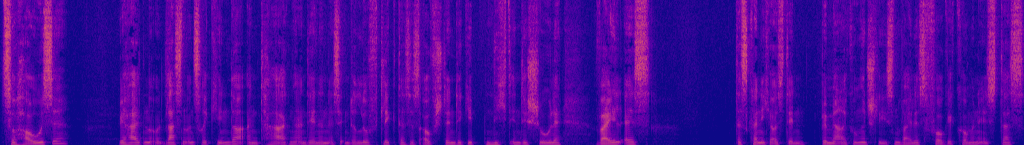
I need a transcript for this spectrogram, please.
zu Hause, wir halten und lassen unsere Kinder an Tagen, an denen es in der Luft liegt, dass es Aufstände gibt, nicht in die Schule, weil es, das kann ich aus den Bemerkungen schließen, weil es vorgekommen ist, dass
